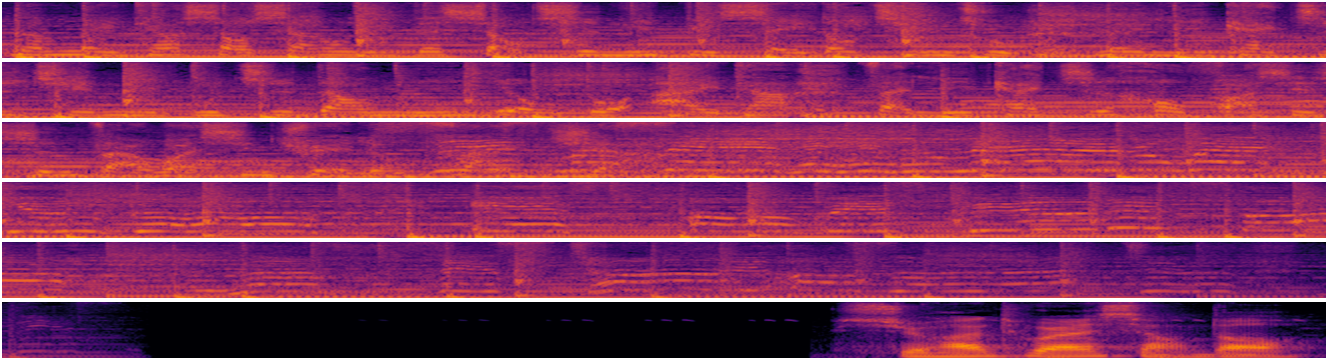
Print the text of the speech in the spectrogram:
那每条小巷里的小吃，你比谁都清楚。没离开之前，你不知道你有多爱他；在离开之后，发现身在外，心却留在家。许涵突然想到，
